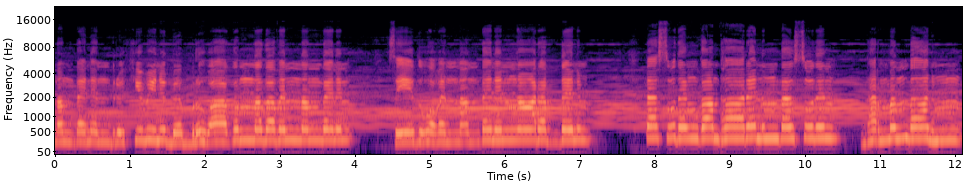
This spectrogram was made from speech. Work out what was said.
നന്ദനൻ ദ്രുഹ്യുവിനു ബെബ്രുവാകുന്നതവൻ നന്ദനൻ സേതുവൻ നന്ദനൻ ആരബ്ധനും. തസുതൻ ഗാന്ധാരനും തസുതൻ ധർമ്മന്താനും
